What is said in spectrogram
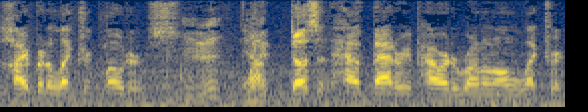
hybrid electric motors yeah. when it doesn't have battery power to run on all electric.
